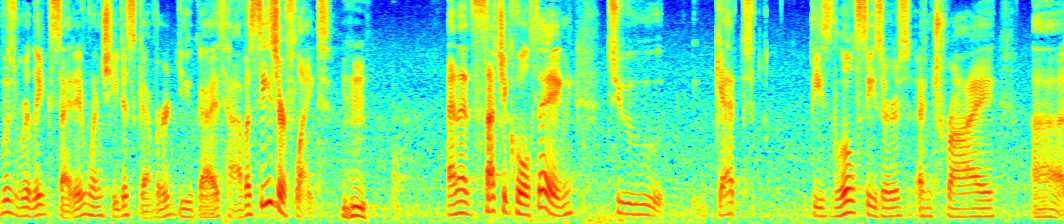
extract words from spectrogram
was really excited when she discovered you guys have a Caesar flight, hmm and it's such a cool thing to get these little Caesars and try uh,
